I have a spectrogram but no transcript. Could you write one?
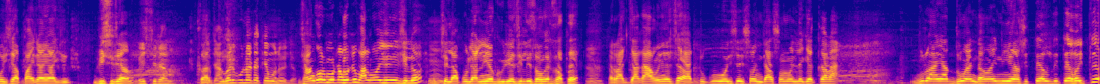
পয়সা পাইরাই আজ বিশ্রাম বিশ্রাম তার ঝাঙ্গর বুলাটা কেমন হইল? ঝাঙ্গর মোটামুটি ভালোই হয়েছিল। ছেলা পুলা নিয়ে ঘুরিয়েছিলি সঙ্গে সাথে। হ্যাঁ। রাত জাগা হয়েছে আর টুকু ওই সেই সন্ধ্যার সময় লেগে কারা ঘুরাই আর ধুয়াই নিয়ে আসি তেল দিতে হইতো।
